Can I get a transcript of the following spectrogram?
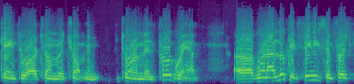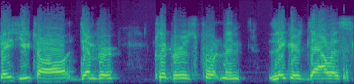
came to our tournament tournament, tournament program. Uh, when I look at Phoenix in first place, Utah, Denver, Clippers, Portland, Lakers, Dallas,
